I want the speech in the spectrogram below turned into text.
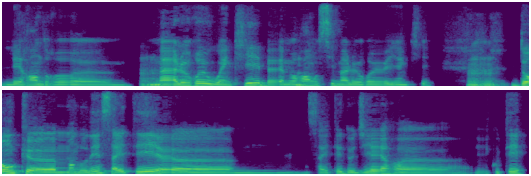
les rendre mmh. malheureux ou inquiets ben, me mmh. rend aussi malheureux et inquiet. Mm-hmm. Donc, euh, à un moment donné, ça a été, euh, ça a été de dire, euh, écoutez,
